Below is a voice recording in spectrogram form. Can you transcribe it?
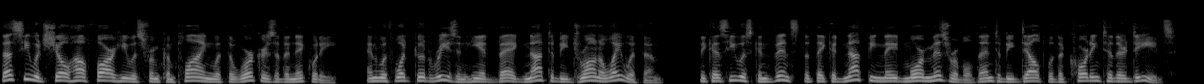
Thus he would show how far he was from complying with the workers of iniquity, and with what good reason he had begged not to be drawn away with them, because he was convinced that they could not be made more miserable than to be dealt with according to their deeds.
